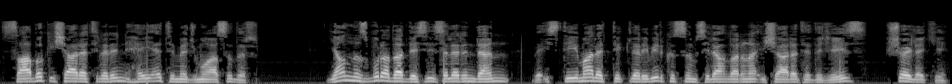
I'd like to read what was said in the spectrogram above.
sabık işaretlerin heyeti mecmuasıdır. Yalnız burada desiselerinden ve istimal ettikleri bir kısım silahlarına işaret edeceğiz. Şöyle ki,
